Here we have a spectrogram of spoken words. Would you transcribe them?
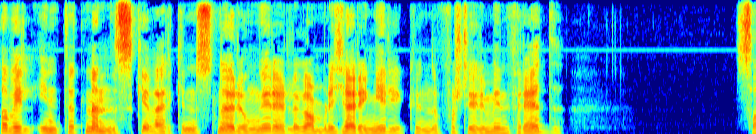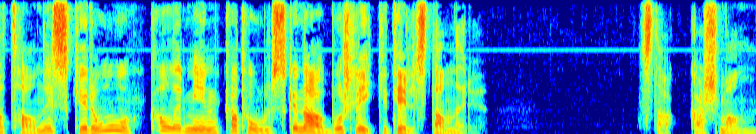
da vil intet menneske, verken snørrunger eller gamle kjerringer, kunne forstyrre min fred. Satanisk ro kaller min katolske nabo slike tilstander. Stakkars mann,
